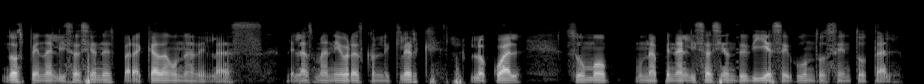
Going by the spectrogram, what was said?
dos penalizaciones para cada una de las, de las maniobras con Leclerc, lo cual sumó una penalización de 10 segundos en total.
